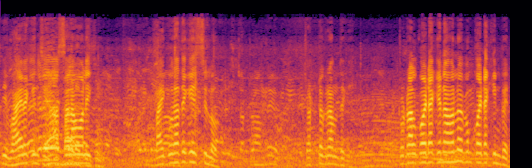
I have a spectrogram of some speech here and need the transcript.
কি ভাইরা কিনছে? আসসালামু আলাইকুম। ভাই কোথা থেকে এসেছিল? চট্টগ্রাম থেকে। টোটাল কয়টা কেনা হলো এবং কয়টা কিনবেন?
